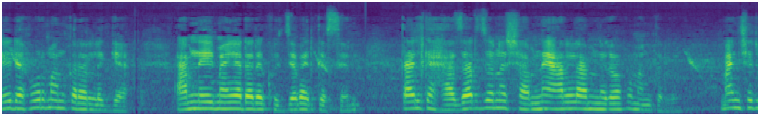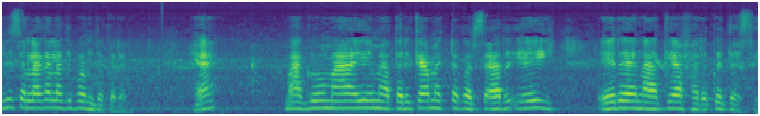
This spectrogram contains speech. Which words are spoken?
এইটা প্রমাণ করার লেগিয়া আপনি এই মাইয়াডারে খুঁজে বাইর করছেন। কালকে হাজার জনের সামনে আল্লাহ আপনার অপমান করবে। মানুষের পিছিয়ে লাগালাগি বন্ধ করেন। হ্যাঁ? মা মা, এই মাতারি কাম একটা করছে। আর এই, এরে না কে আফারে কইতাছে।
